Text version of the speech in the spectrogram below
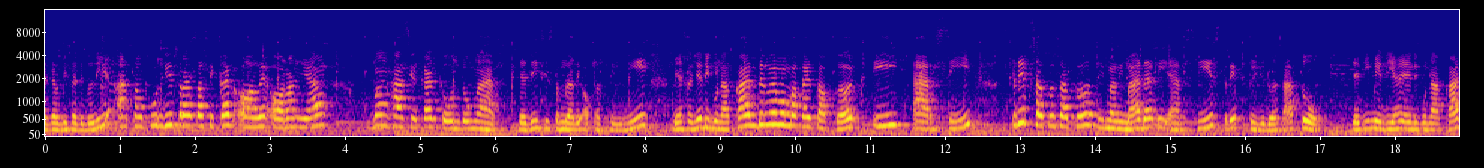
agar bisa dibeli ataupun ditransaksikan oleh orang yang menghasilkan keuntungan. Jadi sistem dari OpenSea ini biasanya digunakan dengan memakai token IRC strip 1155 dan IRC strip 721. Jadi media yang digunakan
